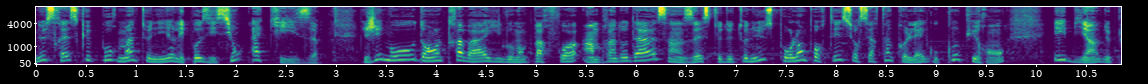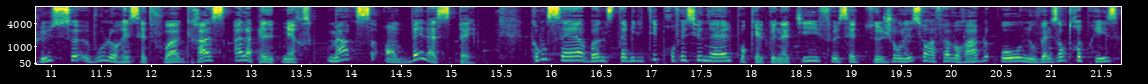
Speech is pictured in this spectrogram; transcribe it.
ne serait-ce que pour maintenir les positions acquises. Gémeaux, dans le travail, il vous manque parfois un brin d'audace, un zeste de tonus pour l'emporter sur certains collègues ou concurrents, et bien de plus, vous l'aurez cette fois grâce à la planète Mars en bel aspect. Cancer, bonne stabilité professionnelle. Pour quelques natifs, cette journée sera favorable aux nouvelles entreprises.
